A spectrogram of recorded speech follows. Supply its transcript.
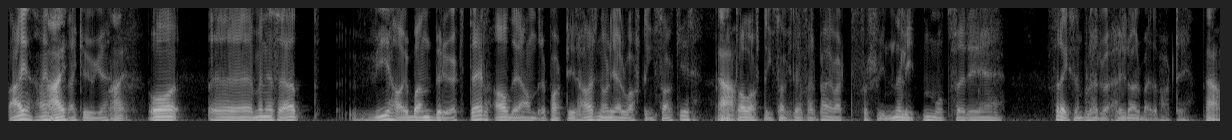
Nei, nei, Nei. det er ikke å ljuge. Og, eh, men jeg ser at vi har jo bare en brøkdel av det andre partier har når det gjelder varslingssaker. Ja. Antall varslingssaker i Frp har vært forsvinnende liten mot for f.eks. Høyre, Høyre Arbeiderparti. Ja.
